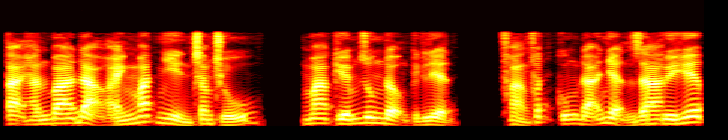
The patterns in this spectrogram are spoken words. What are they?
Tại hắn ba đạo ánh mắt nhìn chăm chú, ma kiếm rung động kịch liệt, phảng phất cũng đã nhận ra uy hiếp.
